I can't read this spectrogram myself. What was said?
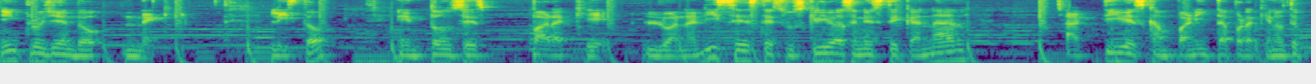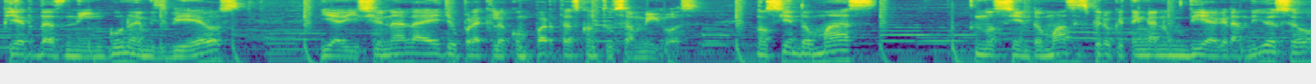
incluyendo Neki. ¿Listo? Entonces, para que lo analices, te suscribas en este canal, actives campanita para que no te pierdas ninguno de mis videos y adicional a ello para que lo compartas con tus amigos. No siendo más, no siendo más, espero que tengan un día grandioso.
